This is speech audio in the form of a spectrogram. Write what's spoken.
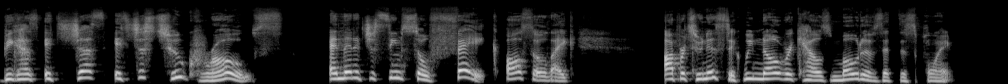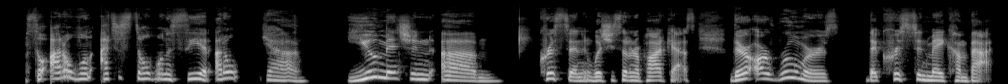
because it's just, it's just too gross. And then it just seems so fake. Also, like opportunistic. We know Raquel's motives at this point. So I don't want, I just don't want to see it. I don't, yeah. You mentioned um, Kristen and what she said on her podcast. There are rumors that Kristen may come back.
